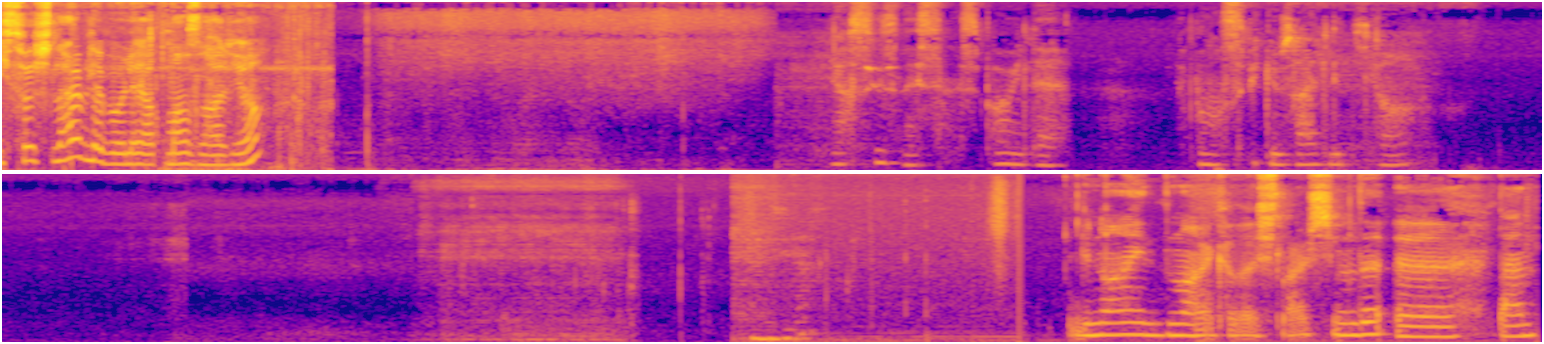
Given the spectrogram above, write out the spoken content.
İsveçliler bile böyle yapmazlar ya. Ya siz nesiniz böyle? Bu nasıl bir güzellik ya? Günaydın arkadaşlar. Şimdi e, ben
